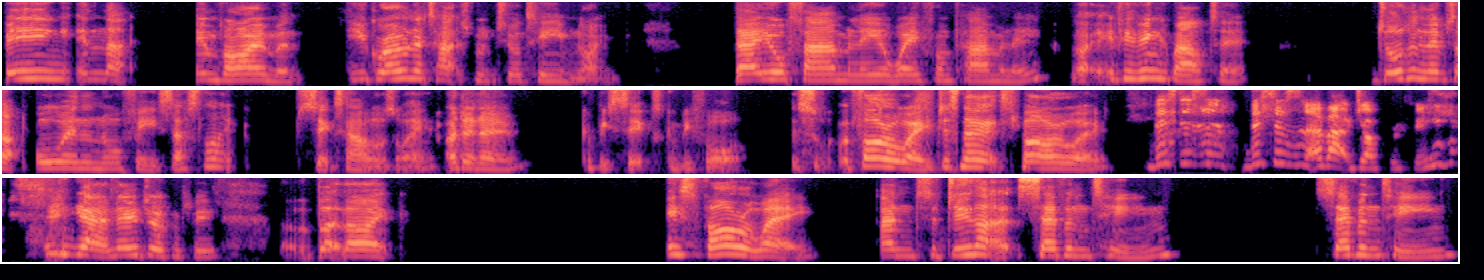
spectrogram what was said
being in that environment, you grow an attachment to your team. Like they're your family away from family. Like if you think about it, Jordan lives up all in the northeast. That's like six hours away. I don't know. Could be six. Could be four. It's far away. Just know it's far away. This isn't. This isn't about geography. yeah, no geography but like it's far away. And to do that at 17 17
